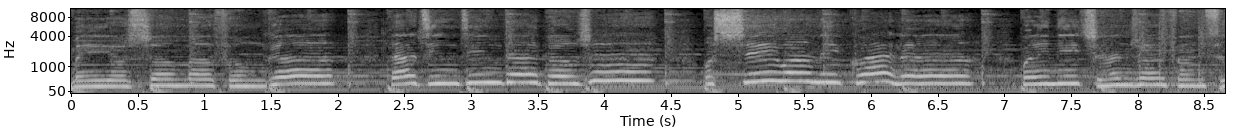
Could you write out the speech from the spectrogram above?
没有什么风格，它仅仅代表着我希望你快乐。为你辗转反侧，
